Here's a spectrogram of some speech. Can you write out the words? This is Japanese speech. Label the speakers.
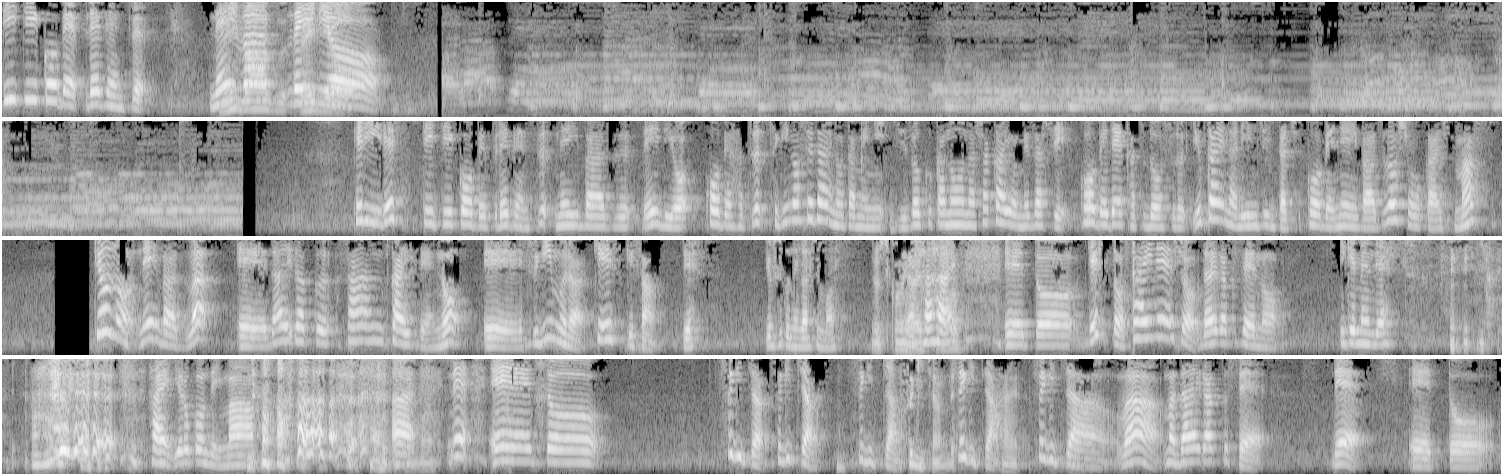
Speaker 1: TT 神戸 presents Neighbors Radio。ケリーです。TT 神戸 presents。Neighbors Radio 神戸発次の世代のために持続可能な社会を目指し神戸で活動する愉快な隣人たち神戸ネイバーズを紹介します。今日のネイバーズは、えー大学3回生の、えー杉村圭介さんです。よろしくお願いします。
Speaker 2: よろしくお願いします。
Speaker 1: はい。えっ、とゲスト最年少大学生のイケメンです はい、喜んでいます。はい。で、えーっと、スギちゃん、スギちゃん、スギちゃん。
Speaker 2: スギちゃんで。す
Speaker 1: スギちゃん。
Speaker 2: はい。
Speaker 1: スギちゃんは、まあ、大学生で、えーっと、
